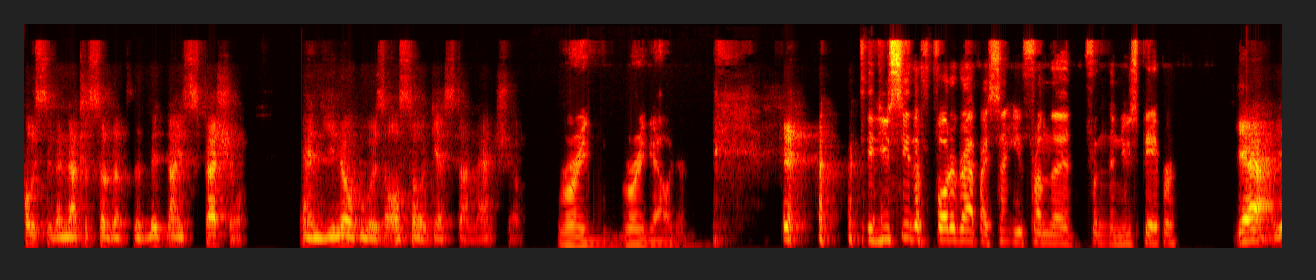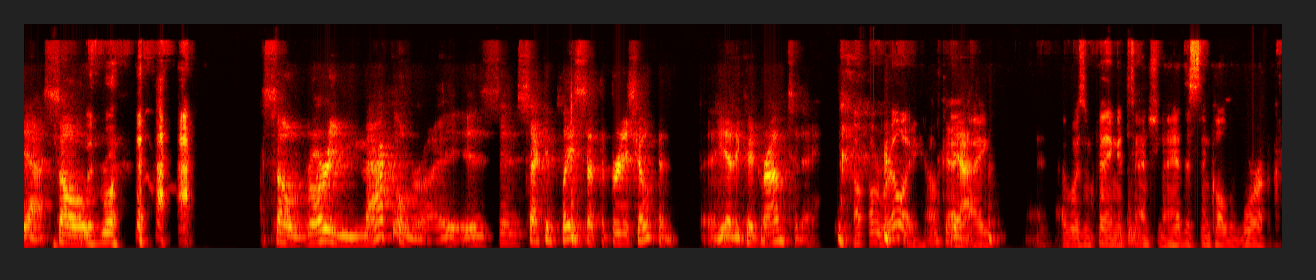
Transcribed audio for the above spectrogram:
hosted an episode of the Midnight Special. And you know who was also a guest on that show? Rory Rory Gallagher. Did you see the photograph I sent you from the from the newspaper? Yeah, yeah. So With Rory. so Rory McIlroy is in second place at the British Open. He had a good round today. oh, really? Okay. Yeah. I I wasn't paying attention. I had this thing called work.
